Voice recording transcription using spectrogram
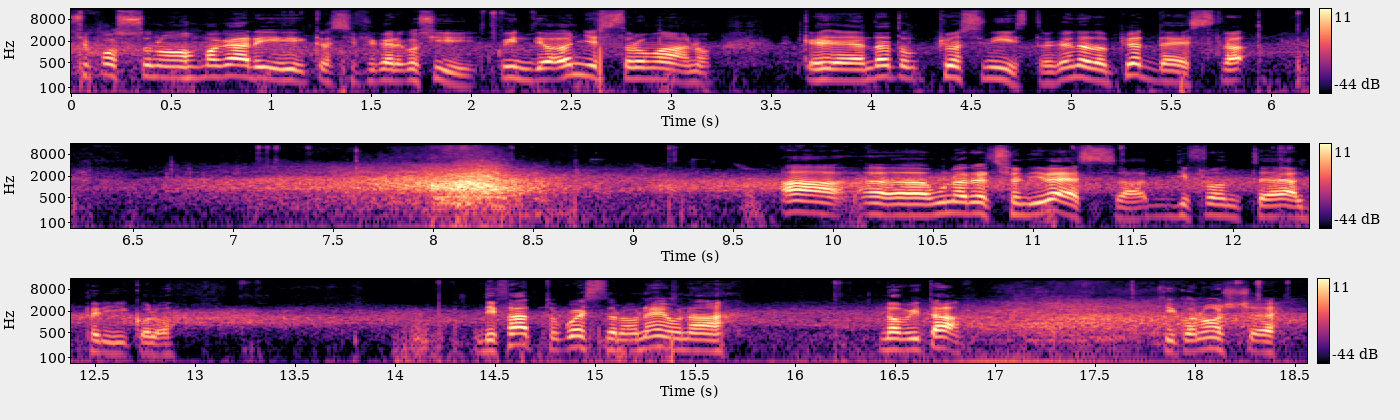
si possono magari classificare così. Quindi ogni essere umano che è andato più a sinistra, che è andato più a destra, ha eh, una reazione diversa di fronte al pericolo. Di fatto questa non è una novità. Chi conosce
